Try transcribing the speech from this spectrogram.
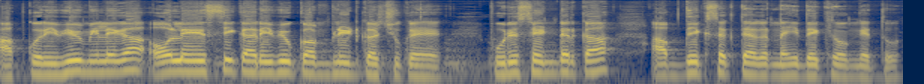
आपको रिव्यू मिलेगा ऑल ए का रिव्यू कंप्लीट कर चुके हैं। पूरे सेंटर का, आप देख सकते हैं, अगर नहीं देखे होंगे तो।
